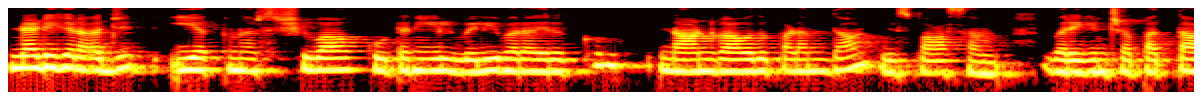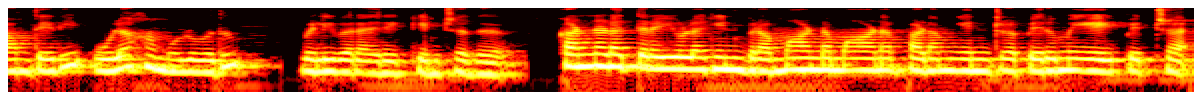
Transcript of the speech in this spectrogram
நடிகர் அஜித் இயக்குனர் சிவா கூட்டணியில் வெளிவர இருக்கும் நான்காவது படம்தான் விஸ்வாசம். வருகின்ற பத்தாம் தேதி உலகம் முழுவதும் வெளிவர இருக்கின்றது. கன்னட திரையுலகின் பிரம்மாண்டமான படம் என்ற பெருமையை பெற்ற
